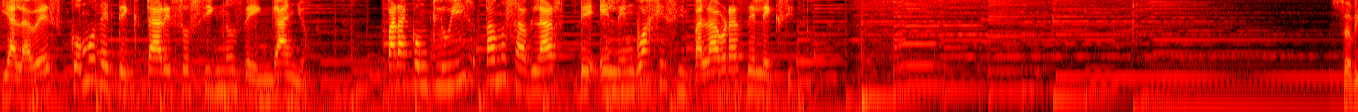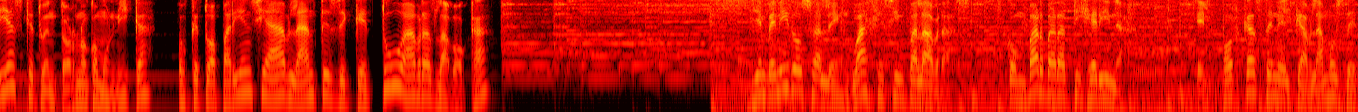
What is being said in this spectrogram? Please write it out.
y a la vez cómo detectar esos signos de engaño. Para concluir, vamos a hablar de el lenguaje sin palabras del éxito. ¿Sabías que tu entorno comunica o que tu apariencia habla antes de que tú abras la boca? Bienvenidos a Lenguaje sin Palabras con Bárbara Tijerina, el podcast en el que hablamos de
